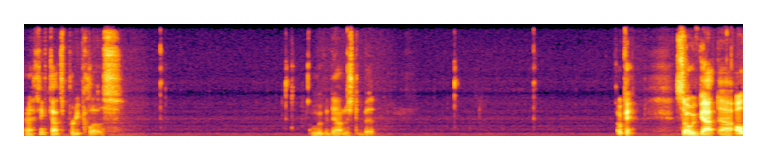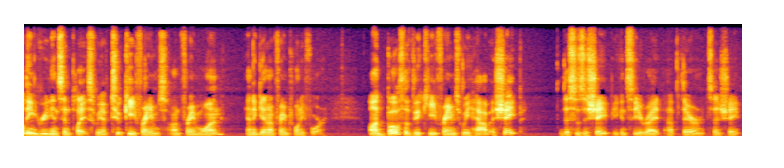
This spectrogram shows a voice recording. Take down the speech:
and I think that's pretty close. I'll move it down just a bit. Okay, so we've got uh, all the ingredients in place. We have two keyframes on frame 1 and again on frame 24. On both of the keyframes we have a shape. This is a shape. You can see right up there. It says shape.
